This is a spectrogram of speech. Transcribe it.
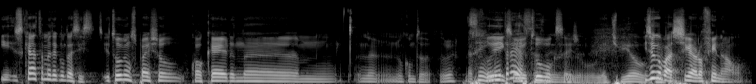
E se calhar também te acontece isso. Eu estou a ver um special qualquer na, na- no computador, estás a ver? Sim, Netflix ou YouTube, ou o que seja. HBO. E sou sim. capaz de chegar ao final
